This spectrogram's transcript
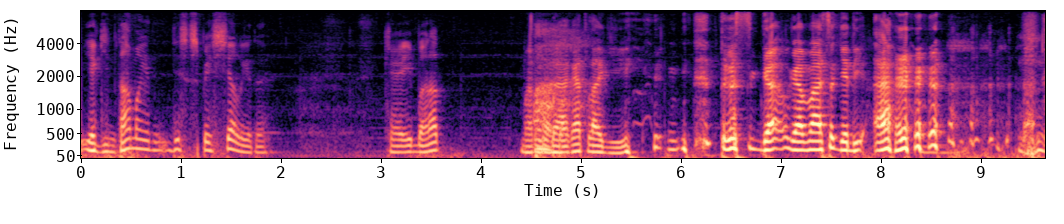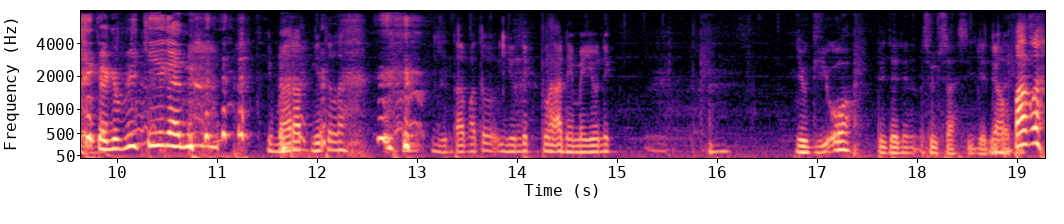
ya Gintama gitu dia spesial gitu kayak ibarat Marah Barat lagi. Terus nggak nggak masuk jadi A. Gak kepikiran. ibarat gitulah Gintama tuh unik lah anime unik Yu-Gi-Oh dijadiin susah sih jadi gampang lah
